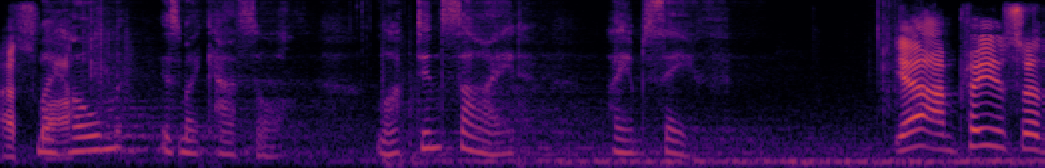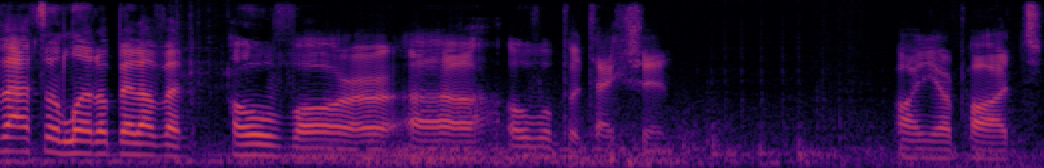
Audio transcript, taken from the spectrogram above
That's my locked. home is my castle. Locked inside, I am safe. Yeah, I'm pretty sure that's a little bit of an over uh overprotection on your part.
